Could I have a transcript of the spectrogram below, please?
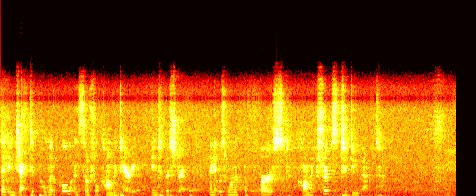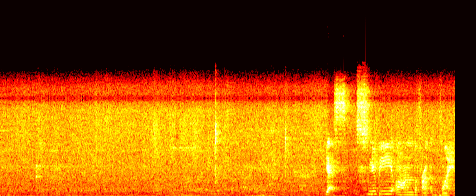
that injected political and social commentary into the strip. And it was one of the first comic strips to do that. Yes, Snoopy on the front of a plane.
